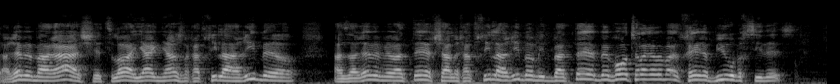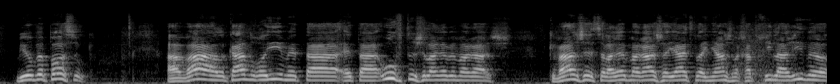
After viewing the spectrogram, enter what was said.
הרב מרש, אצלו היה עניין של לכתחילה הריבר, אז הרב מבטא איך שהלכתחילה הריבר מתבטא בוורד של הרב מרש, חרב ביור בחסידס. ביור בפוסוק. אבל כאן רואים את האופטו של הרב מרש. כיוון שאצל הרב מרש היה אצלו העניין של לכתחילה ריבר,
